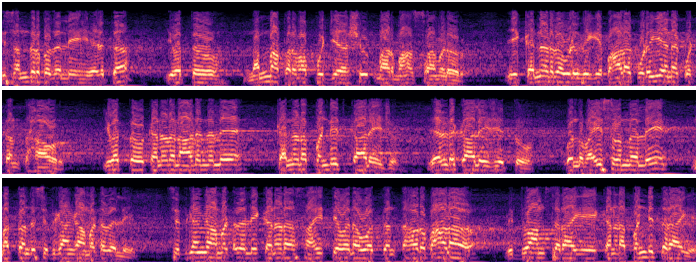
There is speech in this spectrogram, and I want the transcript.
ಈ ಸಂದರ್ಭದಲ್ಲಿ ಹೇಳ್ತಾ, ಇವತ್ತು ನಮ್ಮ ಪರಮ ಪೂಜ್ಯ ಶಿವಕುಮಾರ್ ಮಹಾಸ್ವಾಮಿಗಳವರು ಈ ಕನ್ನಡದ ಉಳಿವಿಗೆ ಬಹಳ ಕೊಡುಗೆಯನ್ನು ಕೊಟ್ಟಂತಹ ಅವರು. ಇವತ್ತು ಕನ್ನಡ ನಾಡಿನಲ್ಲೇ ಕನ್ನಡ ಪಂಡಿತ್ ಕಾಲೇಜು. ಎರಡು ಕಾಲೇಜ್ ಇತ್ತು. ಒಂದು ಮೈಸೂರಿನಲ್ಲಿ, ಮತ್ತೊಂದು ಸಿದ್ಧಗಂಗಾ ಮಠದಲ್ಲಿ. ಸಿದ್ಧಗಂಗಾ ಮಠದಲ್ಲಿ ಕನ್ನಡ ಸಾಹಿತ್ಯವನ್ನು ಓದಿದಂತಹವರು ಬಹಳ ವಿದ್ವಾಂಸರಾಗಿ, ಕನ್ನಡ ಪಂಡಿತರಾಗಿ,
